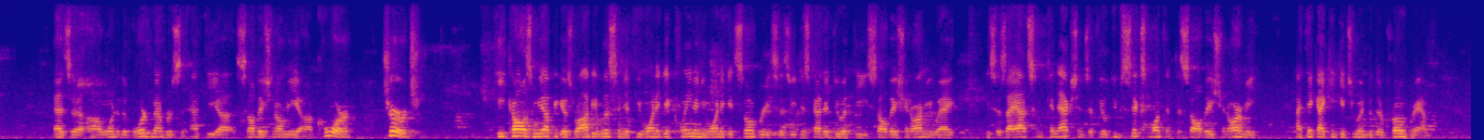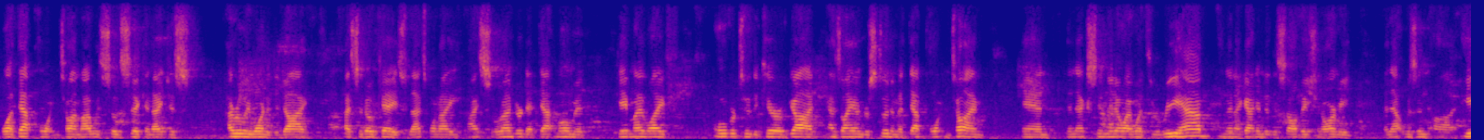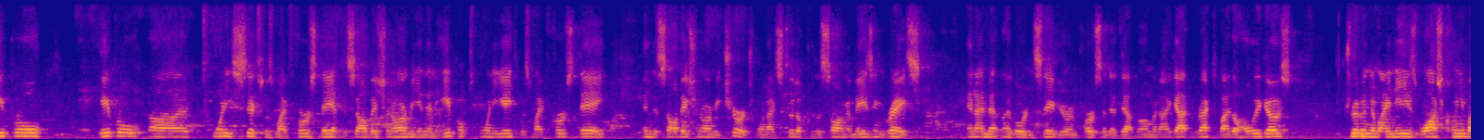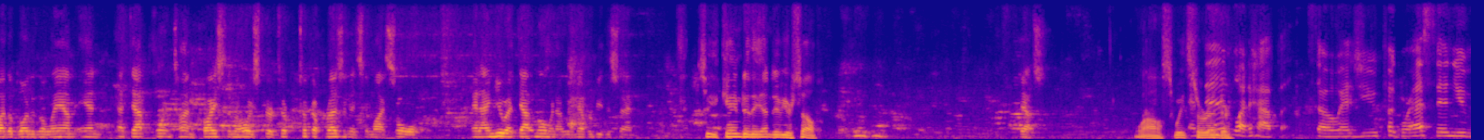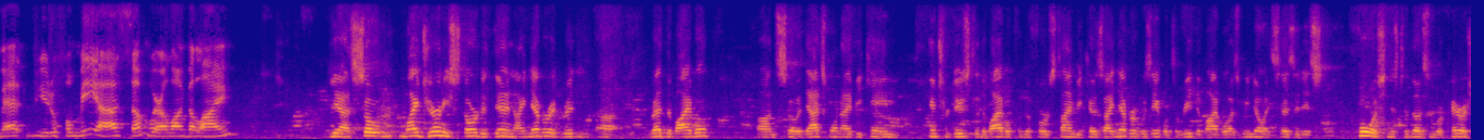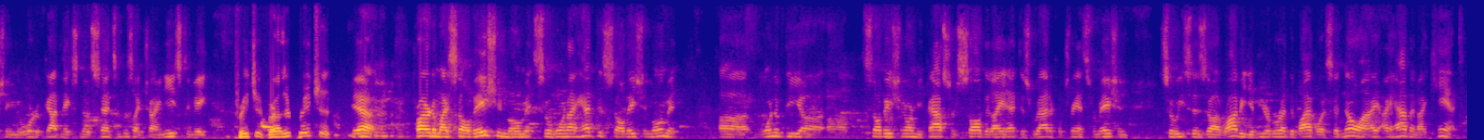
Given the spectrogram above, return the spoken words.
as a, uh, one of the board members at the uh, Salvation Army uh, Corps Church. He calls me up. He goes, Robbie, listen, if you want to get clean and you want to get sober, he says, you just got to do it the Salvation Army way. He says, I have some connections. If you'll do six months at the Salvation Army, I think I can get you into their program. Well, at that point in time, I was so sick and I just, I really wanted to die. I said, okay. So that's when I, I surrendered at that moment, gave my life over to the care of God as I understood Him at that point in time. And the next thing you know, I went through rehab and then I got into the Salvation Army. And that was in uh, April. April uh, 26th was my first day at the Salvation Army. And then April 28th was my first day in the Salvation Army Church when I stood up to the song Amazing Grace and I met my Lord and Savior in person at that moment. I got wrecked by the Holy Ghost, driven to my knees, washed clean by the blood of the Lamb. And at that point in time, Christ and the Holy Spirit took, took up residence in my soul. And I knew at that moment I would never be the same. So you came to the end of yourself. Yes. Wow, sweet And surrender. then what happened? So as you progressed, then you met beautiful Mia somewhere along the line. Yeah, so my journey started then. I never had written, uh, read the Bible. Um, so that's when I became introduced to the Bible for the first time because I never was able to read the Bible. As we know, it says it is foolishness to those who are perishing. The Word of God makes no sense. It was like Chinese to me. Preach it, brother. Preach it. Yeah, prior to my salvation moment. So when I had this salvation moment, uh, one of the uh, uh, Salvation Army pastors saw that I had had this radical transformation. So he says, uh, Robbie, have you ever read the Bible? I said, No, I, I haven't. I can't.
